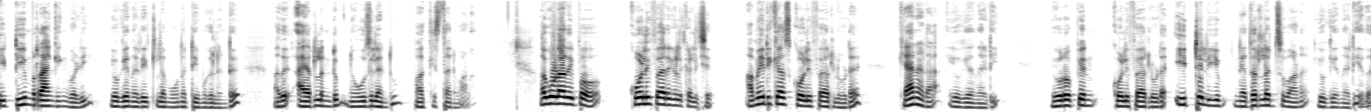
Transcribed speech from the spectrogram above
I team ranking വഴി യോഗ്യത നേടിയിട്ടുള്ള മൂന്ന് ടീമുകളുണ്ട് അത് അയർലൻഡും ന്യൂസിലൻഡും പാകിസ്ഥാനുമാണ്. അതുകൂടാതെ ഇപ്പോൾ ക്വാളിഫയറുകൾ കളിച്ച് അമേരിക്കാസ് ക്വാളിഫയറിലൂടെ കാനഡ യോഗ്യത നേടി. യൂറോപ്യൻ ക്വാളിഫയറിലൂടെ ഇറ്റലിയും നെതർലൻഡ്സുമാണ് യോഗ്യത നേടിയത്.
